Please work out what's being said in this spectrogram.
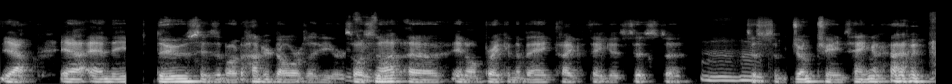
Yeah. Yeah. And the dues is about a hundred dollars a year. So it's not a you know breaking the bank type of thing. It's just uh, mm-hmm. just some junk change hanging around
